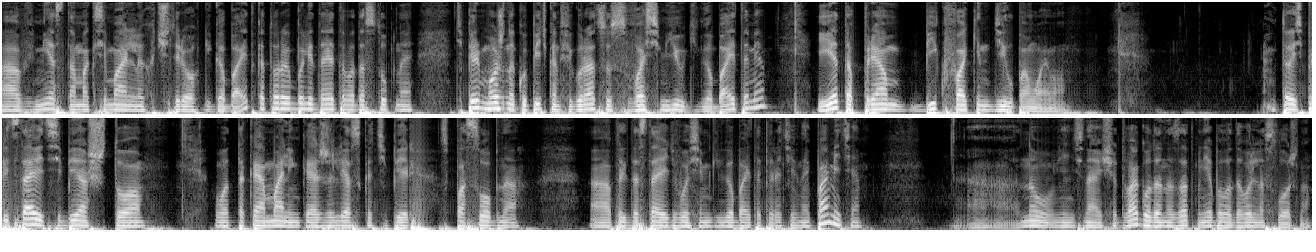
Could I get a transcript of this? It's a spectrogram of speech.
А вместо максимальных 4 гигабайт, которые были до этого доступны, теперь можно купить конфигурацию с 8 гигабайтами. И это прям big fucking deal, по-моему. То есть представить себе, что вот такая маленькая железка теперь способна а, предоставить 8 гигабайт оперативной памяти. А, ну, я не знаю, еще два года назад мне было довольно сложно.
